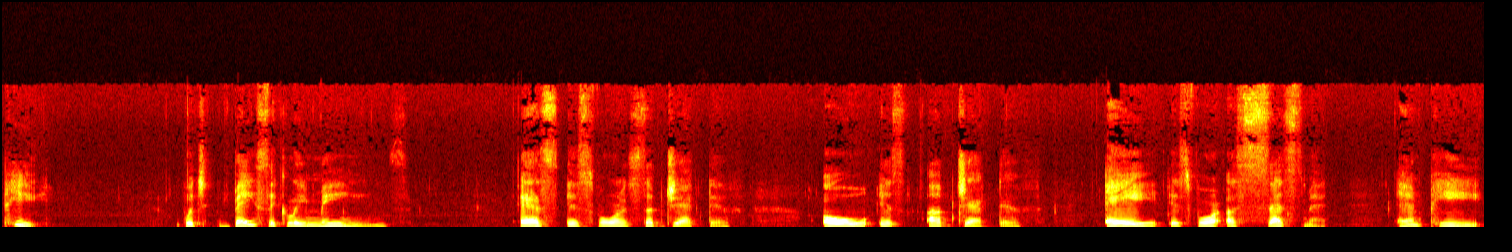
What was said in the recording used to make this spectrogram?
P, which basically means S is for subjective, O is objective, A is for assessment, and P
